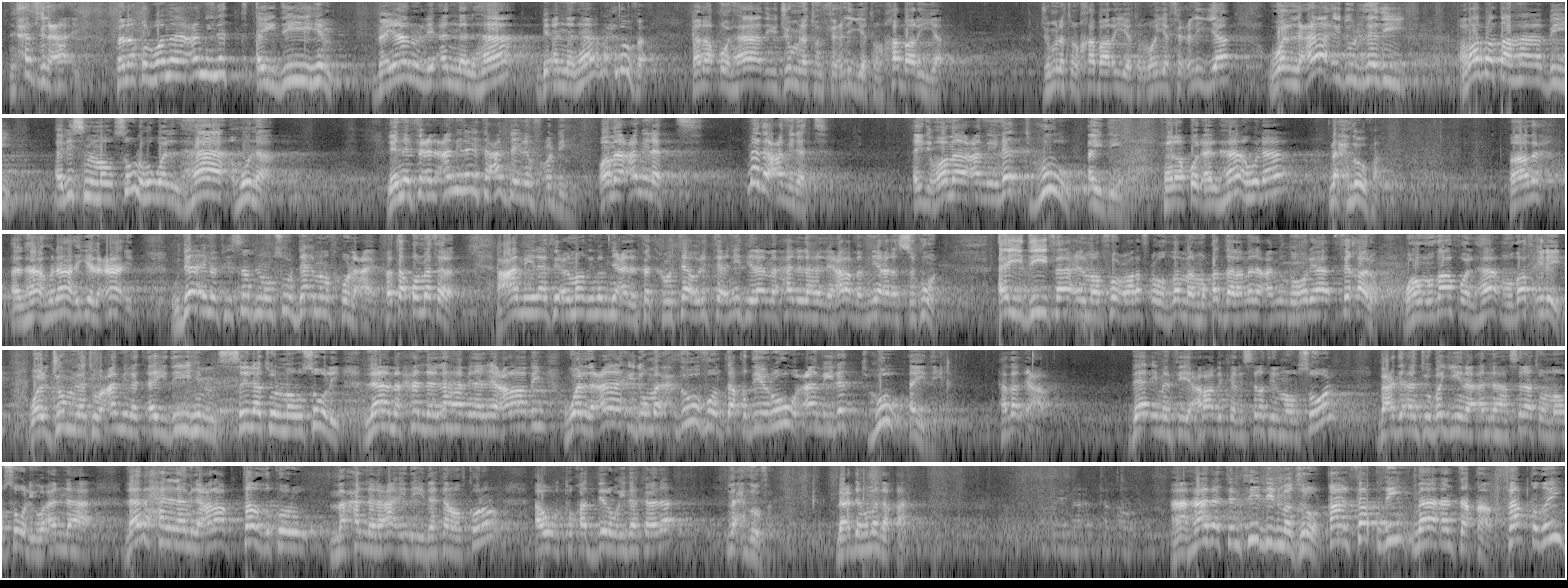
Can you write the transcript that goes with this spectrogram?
لحذف العائد. فنقول وما عملت أيديهم؟ بيان لأن الهاء بأن الهاء محذوفة. فنقول هذه جملة فعلية خبرية. جملة خبرية وهي فعلية والعائد الذي ربطها بالاسم الموصول هو الهاء هنا. لأن الفعل عمل يتعدى إلى مفعول به. وما عملت؟ ماذا عملت؟ أيدي. وما عملته أيدي. فنقول الهاء هنا محذوفة. واضح؟ الهاء هنا هي العائد. ودائما في صيغه الموصول دائما نذكر العائد. فتقول مثلا عمل فعل ماضي مبني على الفتح والتاء للتانيث لا محل لها الاعراب مبني على السكون. أيدي فاعل مرفوع ورفعه الضمه المقدره منع من ظهورها ثقله وهو مضاف والهاء مضاف إليه. والجملة عملت أيديهم صلة الموصول لا محل لها من الإعراب والعائد محذوف تقديره عملته أيديهم هذا الإعراب. دائما في إعرابك لصلة الموصول بعد أن تبين أنها صلة الموصول وأنها لا محل لها من الإعراب تذكر محل العائد إذا كان مذكورا أو تقدره إذا كان محذوفا. بعده ماذا قال؟ ها هذا تمثيل للمجرور. قال فاقضي ما أنت قاض. فاقضي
